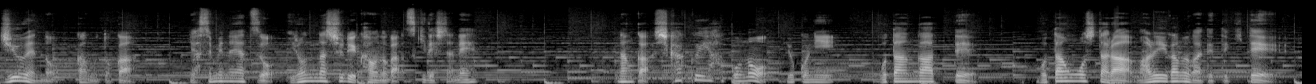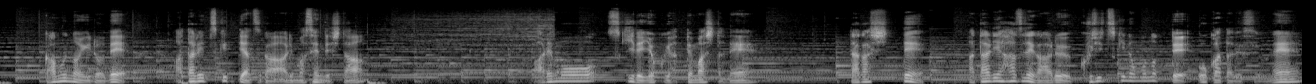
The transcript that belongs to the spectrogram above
10円のガムとか、安めなやつをいろんな種類買うのが好きでしたね。なんか四角い箱の横にボタンがあって、ボタンを押したら丸いガムが出てきて、ガムの色で当たり付きってやつがありませんでした？あれも好きでよくやってましたね。駄菓子って当たり外れがあるくじ付きのものって多かったですよね。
